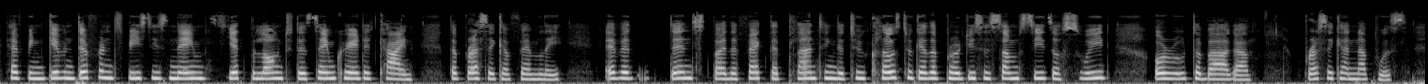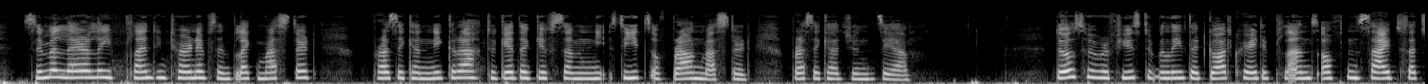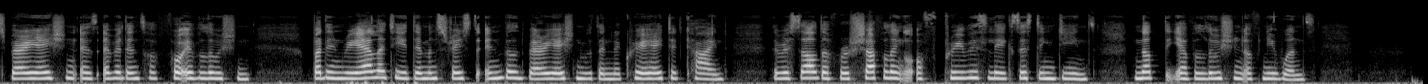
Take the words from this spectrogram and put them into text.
have been given different species names yet belong to the same created kind, the Brassica family, evidenced by the fact that planting the two close together produces some seeds of swede or rutabaga (Brassica napus). Similarly, planting turnips and black mustard (Brassica nigra) together gives some seeds of brown mustard (Brassica juncea). Those who refuse to believe that God created plants often cite such variation as evidence for evolution, but in reality it demonstrates the inbuilt variation within the created kind. the result of reshuffling of previously existing genes, not the evolution of new ones.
